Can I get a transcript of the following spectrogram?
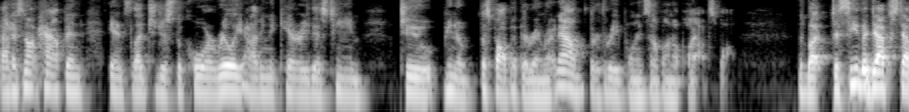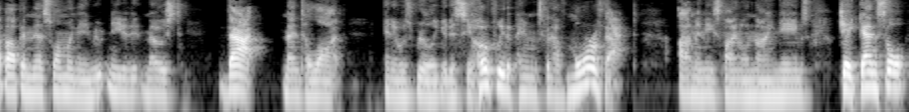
that has not happened. And it's led to just the core really having to carry this team to, you know, the spot that they're in right now. They're three points up on a playoff spot. But to see the depth step up in this one when they needed it most, that meant a lot. And it was really good to see. Hopefully, the Penguins can have more of that um, in these final nine games. Jake Guentzel,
